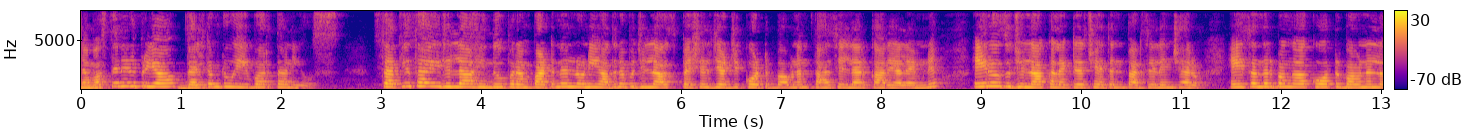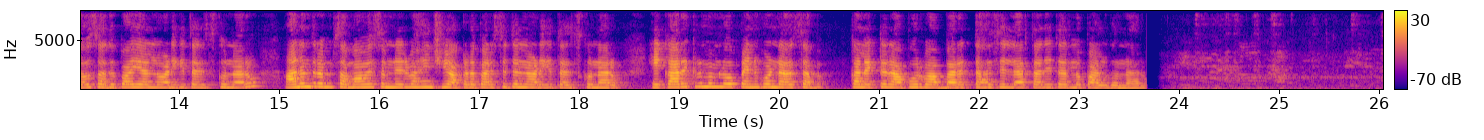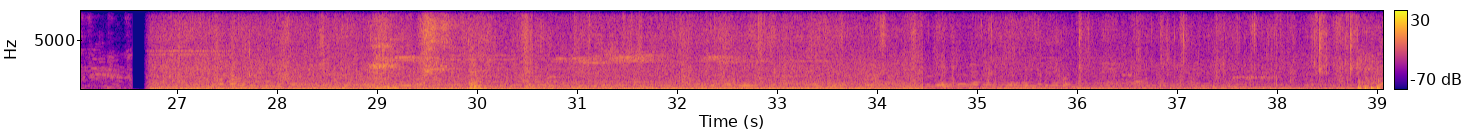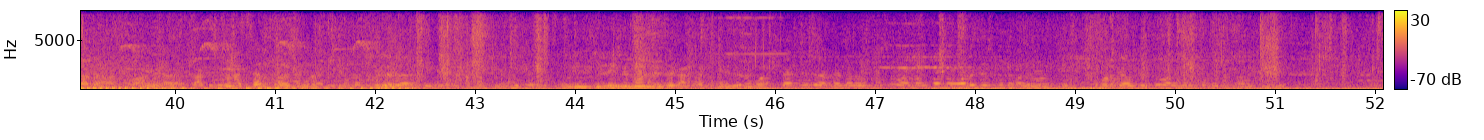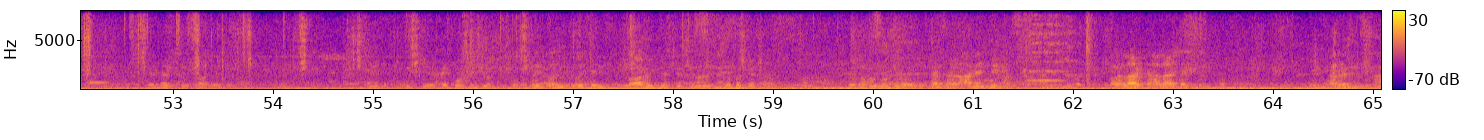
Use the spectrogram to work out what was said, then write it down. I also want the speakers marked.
Speaker 1: నమస్తే నేను Priya. Welcome to ఈ వార్తా న్యూస్. సత్యసాయి జిల్లా హిందూపురం పట్టణంలోని అదనపు జిల్లా స్పెషల్ జడ్జి కోర్టు భవనం తహసీల్దార్ కార్యాలయంను ఈ రోజు జిల్లా కలెక్టర్ చేతన్ పరిశీలించారు. ఈ సందర్భంగా కోర్టు భవనంలో సదుపాయాలను అడిగి తెలుసుకున్నారు. అనంతరం సమావేశం నిర్వహించి అక్కడ పరిస్థితులను అడిగి తెలుసుకున్నారు. ఈ కార్యక్రమంలో పెనుగొండ సబ్ కలెక్టర్ అపూర్వ భరత్ తహసీల్దార్ తదితరులు పాల్గొన్నారు.
Speaker 2: బిల్డింగ్ రిమూవ్ చేసే కంటారు sir R and B alert alert అవుతుంది sir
